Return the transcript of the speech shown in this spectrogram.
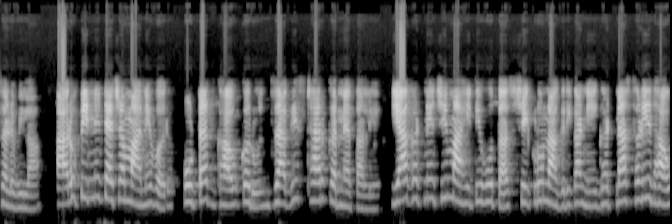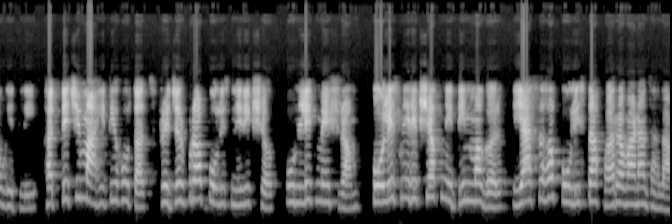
चढविला. आरोपींनी त्याच्या मानेवर पोटात घाव करून जागीच ठार करण्यात आले. या घटनेची माहिती होताच शेकडो नागरिकांनी घटनास्थळी धाव घेतली. हत्येची माहिती होताच फ्रेजरपुरा पोलीस निरीक्षक पुंडलिक मेश्राम पोलीस निरीक्षक नितीन मगर यासह पोलीस ताफा रवाना झाला.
